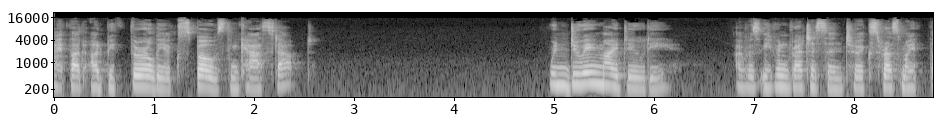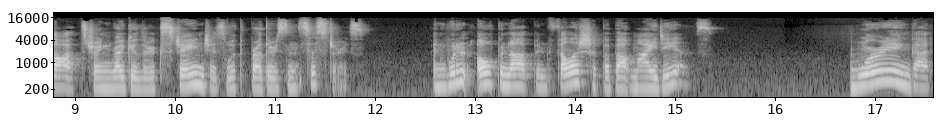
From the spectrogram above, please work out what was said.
I thought I'd be thoroughly exposed and cast out. When doing my duty, I was even reticent to express my thoughts during regular exchanges with brothers and sisters, and wouldn't open up in fellowship about my ideas, worrying that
